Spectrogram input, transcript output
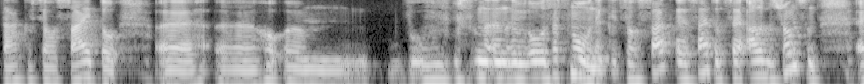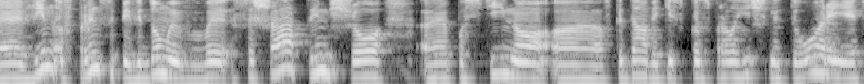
так, цього сайту. Е, е, е, засновник цього е, сайту це Алекс Джонсон. Е, він, в принципі, відомий в США тим, що е, постійно вкидав якісь конспірологічні теорії.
